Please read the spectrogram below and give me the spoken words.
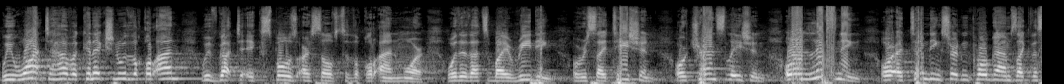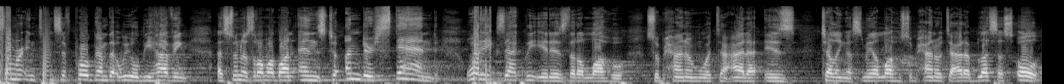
We want to have a connection with the Quran, we've got to expose ourselves to the Quran more. Whether that's by reading, or recitation, or translation, or listening, or attending certain programs like the summer intensive program that we will be having as soon as Ramadan ends to understand what exactly it is that Allah subhanahu wa ta'ala is telling us. May Allah subhanahu wa ta'ala bless us all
